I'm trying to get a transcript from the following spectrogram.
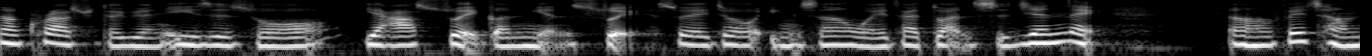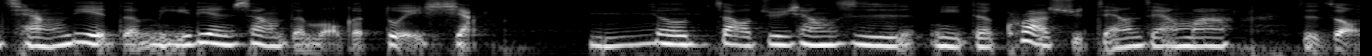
那 crush 的原意是说压碎跟碾碎，所以就引申为在短时间内，嗯，非常强烈的迷恋上的某个对象。就造句像是你的 crush 怎样怎样吗？这种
